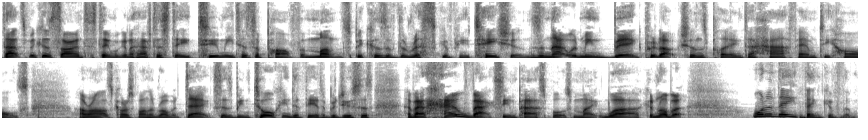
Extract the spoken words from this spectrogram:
That's because scientists think we're going to have to stay two metres apart for months because of the risk of mutations, and that would mean big productions playing to half empty halls. Our arts correspondent Robert Dex has been talking to theatre producers about how vaccine passports might work. And Robert, what do they think of them?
